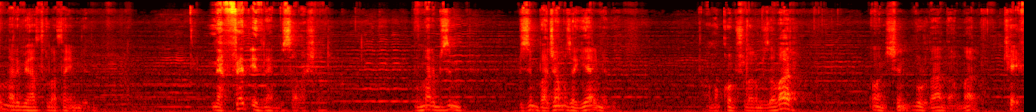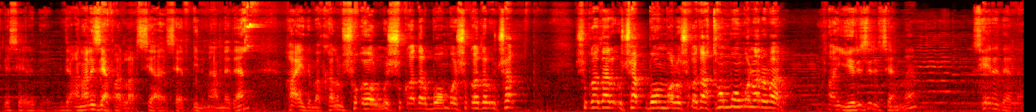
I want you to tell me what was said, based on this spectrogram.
Bunları bir hatırlatayım dedim. Nefret edilen bir savaşlar. Bunlar bizim bizim bacamıza gelmedi. Ama komşularımızda var. Onun için burada adamlar keyifle seyrediyor. Bir de analiz yaparlar siyaset bilmem neden. Haydi bakalım şu olmuş, şu kadar bomba, şu kadar uçak, şu kadar uçak bombalı, şu kadar atom bombaları var. Lan yerizir sen lan. Seyrederler.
